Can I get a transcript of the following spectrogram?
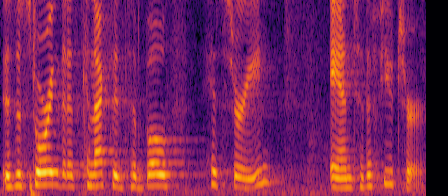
It is a story that is connected to both history and to the future.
